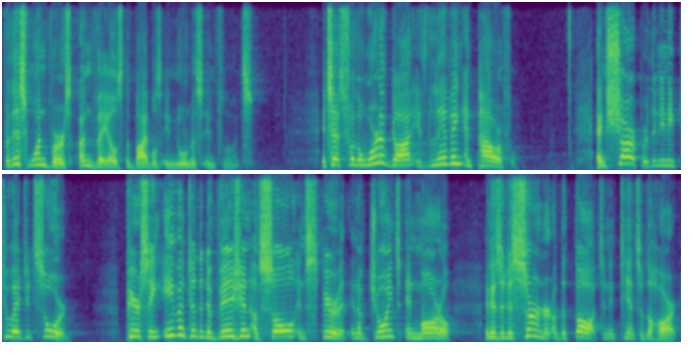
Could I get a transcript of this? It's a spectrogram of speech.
For this one verse unveils the Bible's enormous influence. It says, For the Word of God is living and powerful, and sharper than any two edged sword, piercing even to the division of soul and spirit, and of joints and marrow, and is a discerner of the thoughts and intents of the heart.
